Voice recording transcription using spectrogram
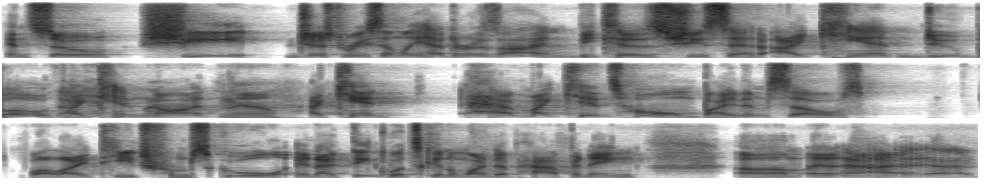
and so she just recently had to resign because she said i can't do both i Can't do both. cannot Yeah. I can't have my kids home by themselves while I teach from school. And I think what's going to wind up happening, um, and I,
